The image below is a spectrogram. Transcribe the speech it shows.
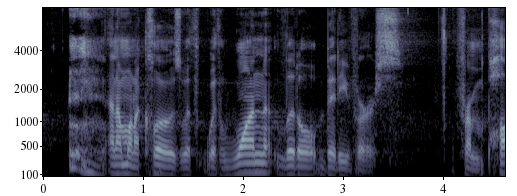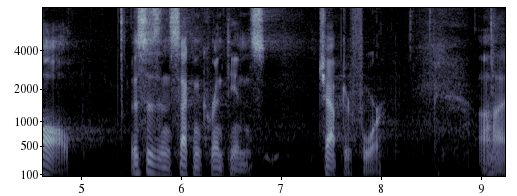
and I'm going to close with, with one little bitty verse from Paul. This is in 2 Corinthians chapter 4. Uh,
